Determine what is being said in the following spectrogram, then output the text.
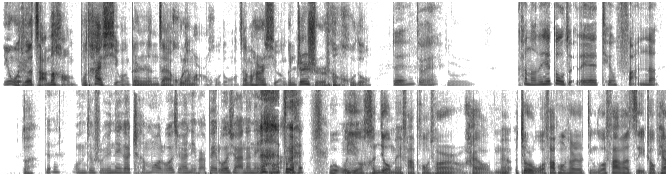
因为我觉得咱们好像不太喜欢跟人在互联网上互动，咱们还是喜欢跟真实人互动，对，对，就是看到那些斗嘴的也挺烦的，我们就属于那个沉默螺旋里边被螺旋的那一波。对，我我已经很久没发朋友圈，还有没有？就是我发朋友圈，就是顶多发发自己照片，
